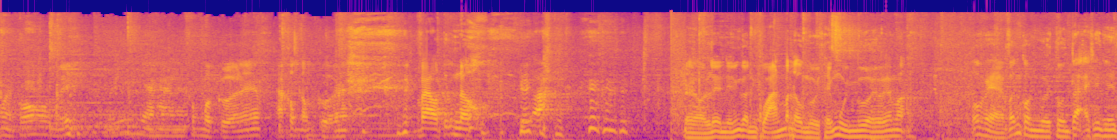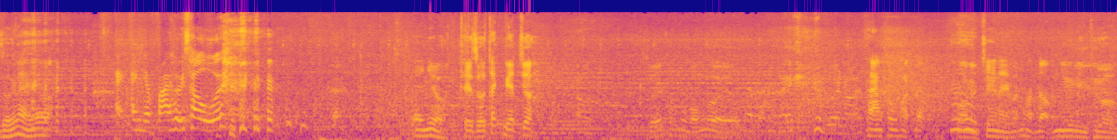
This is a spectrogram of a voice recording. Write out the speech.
phải có mấy mấy nhà hàng không mở cửa này em À không đóng cửa này. Vào tự nấu. Tự ăn. Đây rồi lên đến gần quán bắt đầu ngửi thấy mùi người rồi em ạ. Có vẻ vẫn còn người tồn tại trên thế giới này em ạ. Anh, anh nhập vai hơi sâu ấy. Đây nhiều. Thế giới tách biệt chưa? Dưới không có bóng người vừa nói. Thang không hoạt động Còn trên này vẫn hoạt động như bình thường.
